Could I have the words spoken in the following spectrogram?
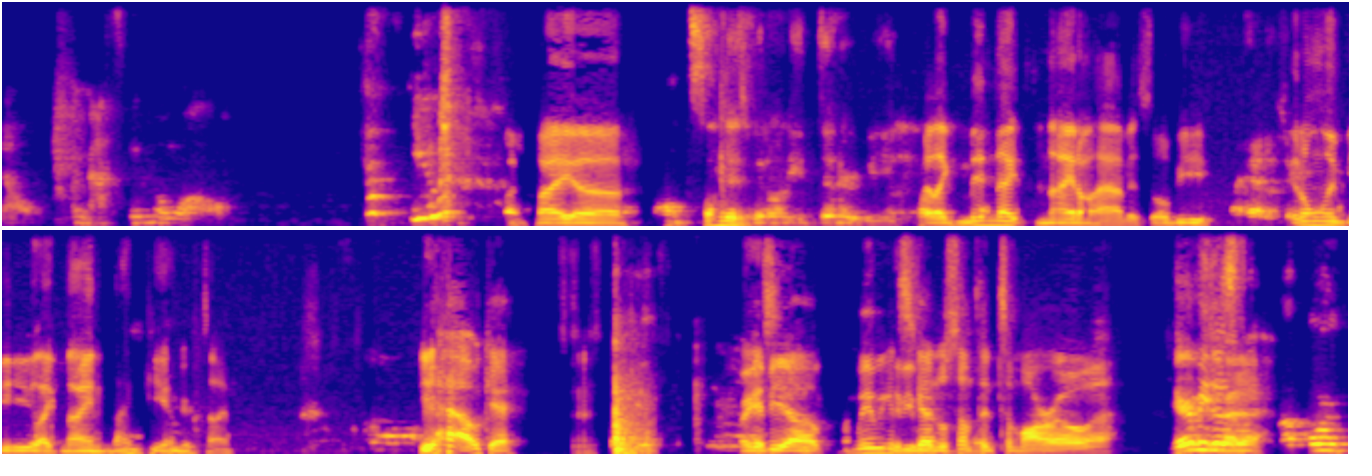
no, I'm asking the wall. You? By, by uh On Sundays we don't eat dinner. We eat by like midnight tonight, I'll have it. So it'll be I had a it'll only be like 9 9 p.m. your time. Yeah. Okay. Or I guess- Maybe uh maybe we can maybe schedule something tomorrow. Uh, Jeremy doesn't Uh, like popcorn.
